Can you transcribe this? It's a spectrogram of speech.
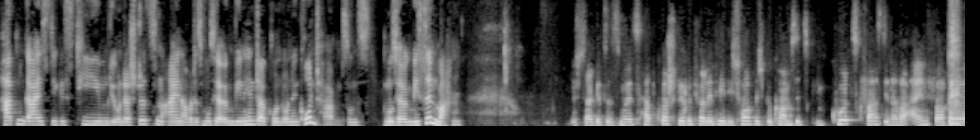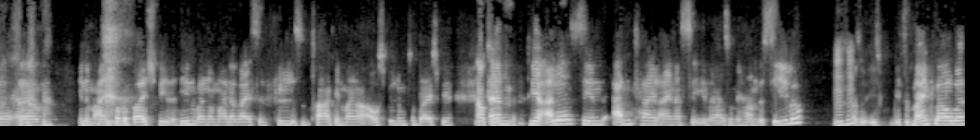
hat ein geistiges Team, die unterstützen einen, aber das muss ja irgendwie einen Hintergrund und einen Grund haben, sonst muss ja irgendwie Sinn machen. Ich sage jetzt, das ist mal jetzt Hardcore-Spiritualität. Ich hoffe, ich bekomme es jetzt kurz gefasst in, einer einfache, ähm, in einem einfachen Beispiel hin, weil normalerweise füllt es einen Tag in meiner Ausbildung zum Beispiel. Okay. Ähm, wir alle sind Anteil einer Seele. Also wir haben eine Seele, mhm. Also ich, ist es mein Glaube,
